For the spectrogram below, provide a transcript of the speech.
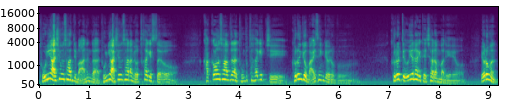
돈이 아쉬운 사람들이 많은 거야. 돈이 아쉬운 사람이 어떡하겠어요. 가까운 사람들한테 돈 부탁하겠지. 그런 경우 많이 생겨, 여러분. 그럴 때 의연하게 대처하란 말이에요. 여러분,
